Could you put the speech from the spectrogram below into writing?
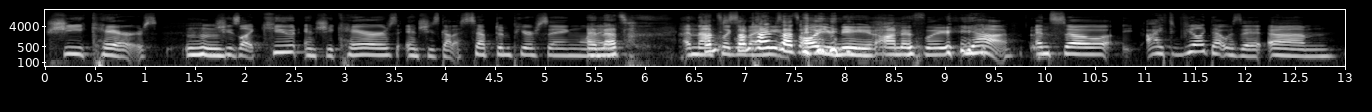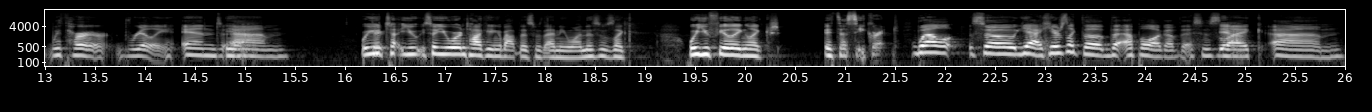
she cares. Mm-hmm. She's like cute and she cares and she's got a septum piercing. Like, and that's and that's like what I sometimes that's all you need, honestly. yeah. And so I feel like that was it um, with her really. And Yeah. um, Were you t- you so you weren't talking about this with anyone? This was like were you feeling like sh- it's a secret? Well, so yeah, here's like the the epilogue of this is Yeah. like um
